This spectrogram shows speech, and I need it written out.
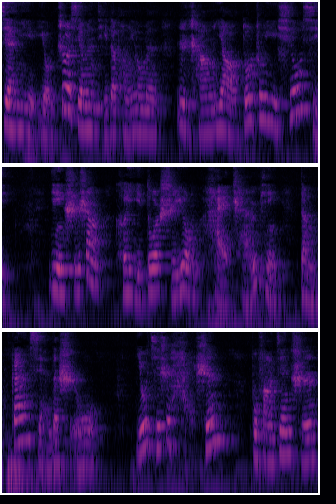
建议有这些问题的朋友们，日常要多注意休息，饮食上可以多食用海产品等甘咸的食物，尤其是海参，不妨坚持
